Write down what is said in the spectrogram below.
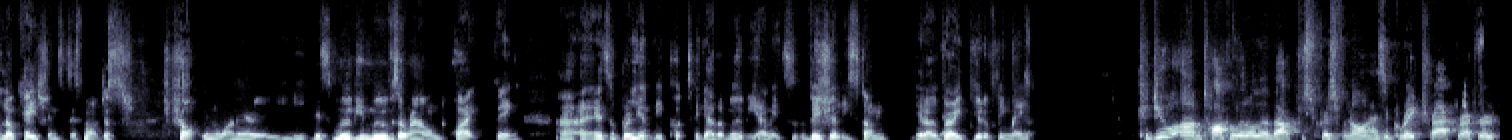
locations. It's not just shot in one area. This movie moves around quite thing. Uh, it's a brilliantly put together movie, and it's visually stunning. You know, very beautifully made. Could you um, talk a little bit about Christopher Nolan has a great track record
